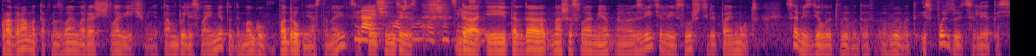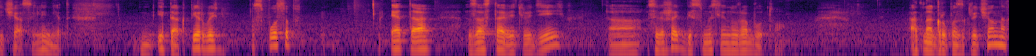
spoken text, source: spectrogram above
программа так называемое расчеловечивание. Там были свои методы, могу подробнее остановиться, Да, это очень можно, интересно. очень интересно. Да, и тогда наши с вами э, зрители и слушатели поймут, сами сделают выводы, вывод, используется ли это сейчас или нет. Итак, первый способ – это заставить людей а, совершать бессмысленную работу. Одна группа заключенных,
